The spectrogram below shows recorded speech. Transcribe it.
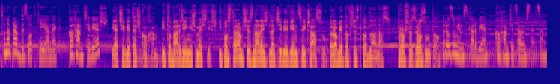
To naprawdę słodkie, Janek. Kocham cię, wiesz? Ja ciebie też kocham. I to bardziej niż myślisz. I postaram się znaleźć dla ciebie więcej czasu. Robię to wszystko dla nas. Proszę, zrozum to. Rozumiem, skarbie. Kocham cię całym sercem.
